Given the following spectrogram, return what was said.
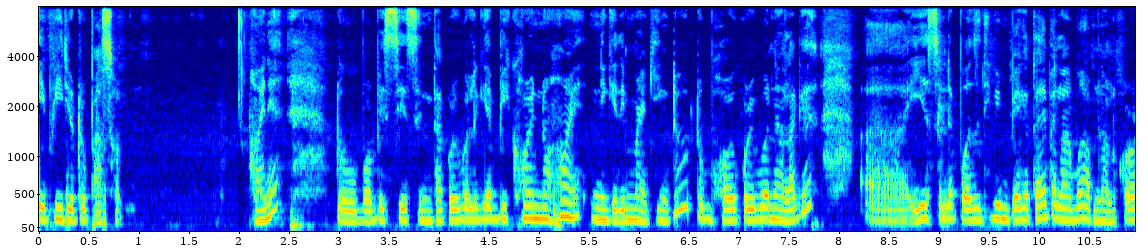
এই ভিডিঅ'টোৰ পাছত হয়নে? তো বৰ বেছি চিন্তা কৰিবলগীয়া বিষয় নহয় নিগেটিভ মাৰ্কিংটো তো ভয় কৰিব নালাগে। ই আচলতে পজিটিভ ইম্পেক্ট এটাই পেলাব আপোনালোকৰ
